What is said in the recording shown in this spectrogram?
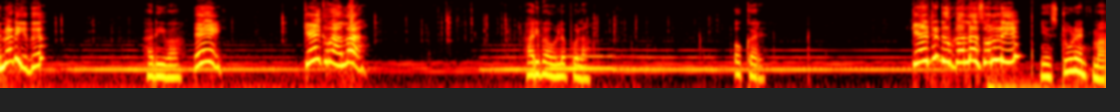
என்னடி இது? ஹரிவா ஏய் கேக்குறான்ல? ஹரிவா உள்ள போலாம். உட்காரு கேட்டுட்டு இருக்கல சொல்லி என் ஸ்டூடெண்ட்மா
